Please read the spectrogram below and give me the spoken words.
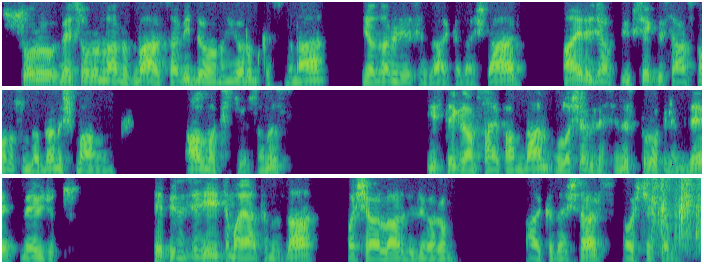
Soru ve sorunlarınız varsa videonun yorum kısmına yazabilirsiniz arkadaşlar. Ayrıca yüksek lisans konusunda danışmanlık almak istiyorsanız Instagram sayfamdan ulaşabilirsiniz. Profilimde mevcut. Hepinize eğitim hayatınızda başarılar diliyorum arkadaşlar. Hoşçakalın.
